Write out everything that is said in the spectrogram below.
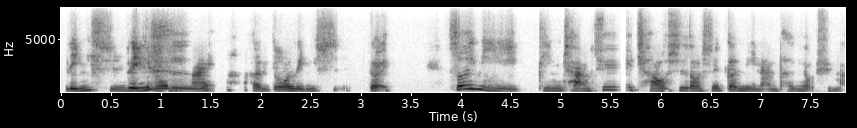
零食，零食，买很多零食。对，所以你平常去超市都是跟你男朋友去吗？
